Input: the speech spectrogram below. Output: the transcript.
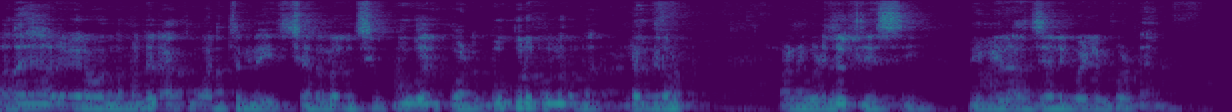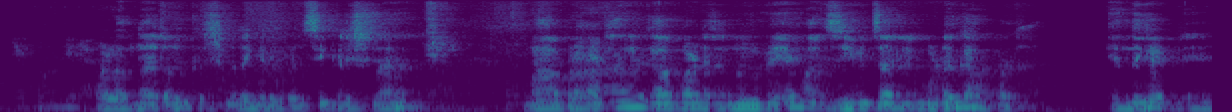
పదహారు వేల వంద మంది రాకుమార్తెని ఈ చెరలో నుంచి భూగర్ వాళ్ళు భూగృహంలో ఉన్నారు అండర్ గ్రౌండ్ వాళ్ళని విడుదల చేసి మేము ఈ రాజ్యానికి వెళ్ళిపోయాను వాళ్ళందరూ కృష్ణ దగ్గరికి వచ్చి కృష్ణ మా ప్రాణాలను కాపాడిన నువ్వే మా జీవితాన్ని కూడా కాపాడు. ఎందుకంటే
